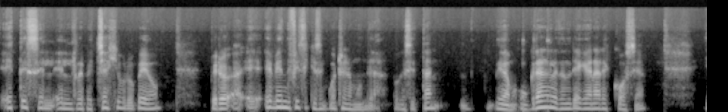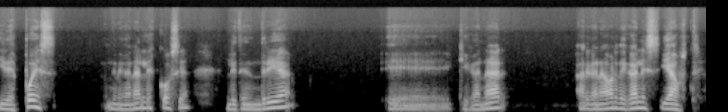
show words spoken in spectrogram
este es el, repechaje europeo, pero ah, e, es bien difícil que se encuentre en el Mundial, porque si están, digamos, Ucrania le tendría que ganar a Escocia y después de ganarle a Escocia, le tendría eh, que ganar al ganador de Gales y Austria.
